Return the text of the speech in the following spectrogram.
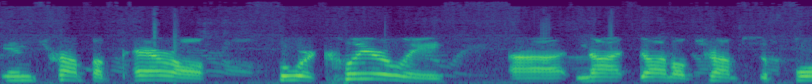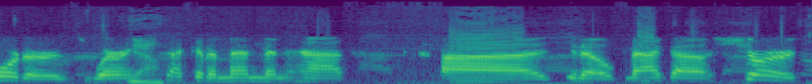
in Trump apparel who were clearly uh, not Donald Trump supporters, wearing yeah. Second Amendment hats, uh, you know, MAGA shirts,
